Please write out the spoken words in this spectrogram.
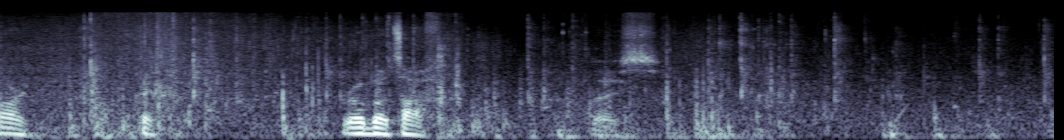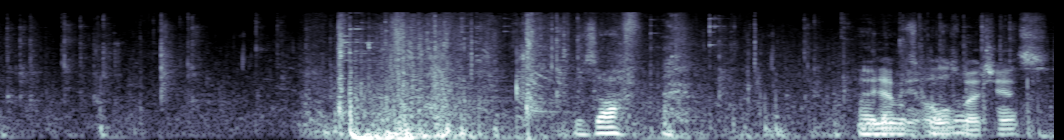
Hard. There. Rowboat's off. Nice. He's off. Do I they have any holes by chance?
